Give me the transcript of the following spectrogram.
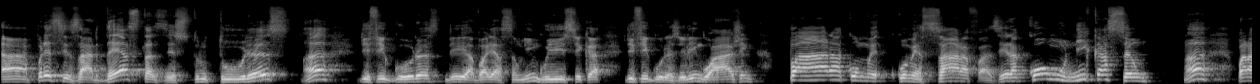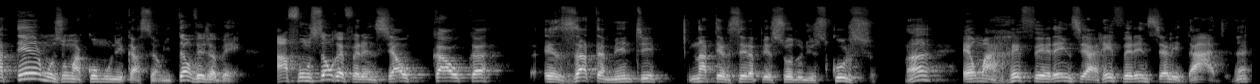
a precisar destas estruturas né, de figuras de avaliação linguística, de figuras de linguagem, para come começar a fazer a comunicação, né, para termos uma comunicação. Então, veja bem, a função referencial calca exatamente na terceira pessoa do discurso. Né? É uma referência, a referencialidade. Né?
